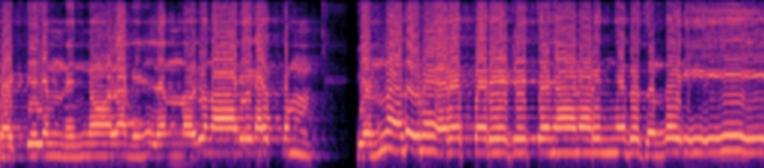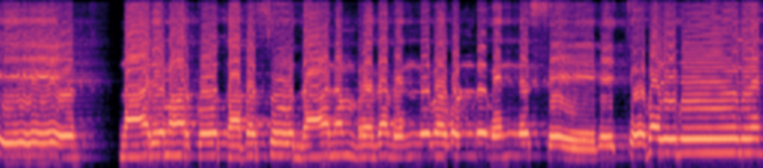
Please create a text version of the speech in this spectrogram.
ഭക്തിയും നിന്നോളമില്ലെന്നൊരു നാരികൾക്കും എന്നതുമേറെ പരീക്ഷിച്ച് ഞാൻ അറിഞ്ഞതു സുന്ദരി. നാരിമാർക്കു തപസ്സു ദാനം വ്രതം എന്നിവ കൊണ്ടും എന്നെ സേവിച്ചു വഴിപോലെ.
